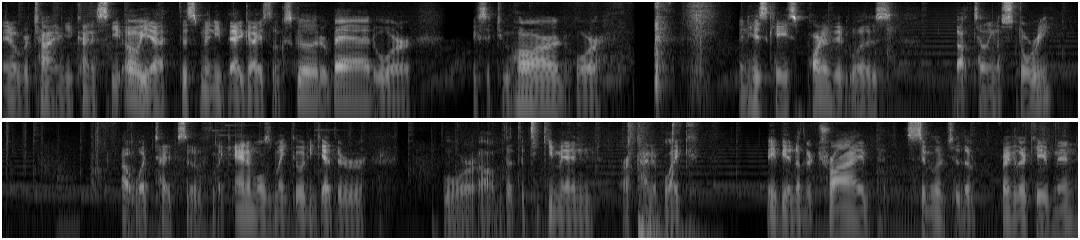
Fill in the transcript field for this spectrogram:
And over time, you kind of see, oh yeah, this many bad guys looks good or bad, or makes it too hard, or in his case, part of it was about telling a story about what types of like animals might go together, or um, that the Tiki Men are kind of like maybe another tribe similar to the regular cavemen.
